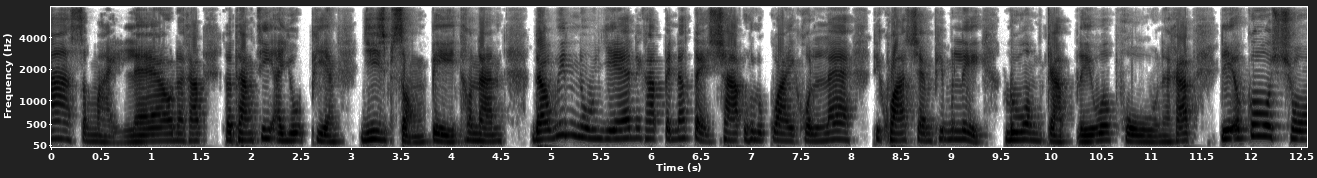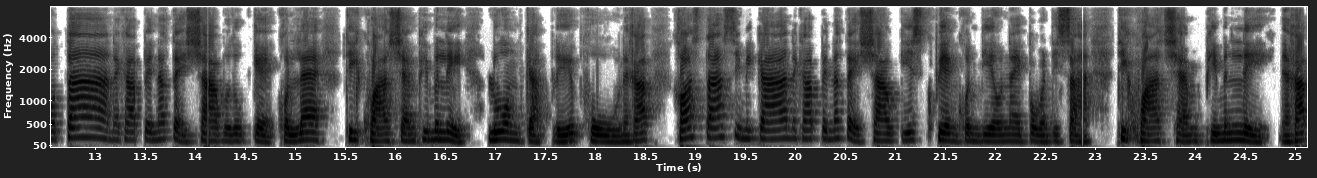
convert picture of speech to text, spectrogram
5 สมัยแล้วนะครับทั้งทั้งที่อายุยุเพียง 22 ปีเท่านั้น ดาวินนูเยสนะครับเป็นนักเตะชาวอุรุกวัยคนแรกที่คว้าแชมป์พรีเมียร์ลีกร่วมกับลิเวอร์พูลนะครับดิโอโกโชตานะครับเป็นนักเตะชาวโปรตุเกสคนแรกที่คว้าแชมป์พรีเมียร์ลีกร่วมกับลิเวอร์พูลนะครับคอสตาซิมิกานะครับเป็นนักเตะชาวกรีซเพียงคนเดียวในประวัติศาสตร์ที่คว้าแชมป์พรีเมียร์ลีกนะครับ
